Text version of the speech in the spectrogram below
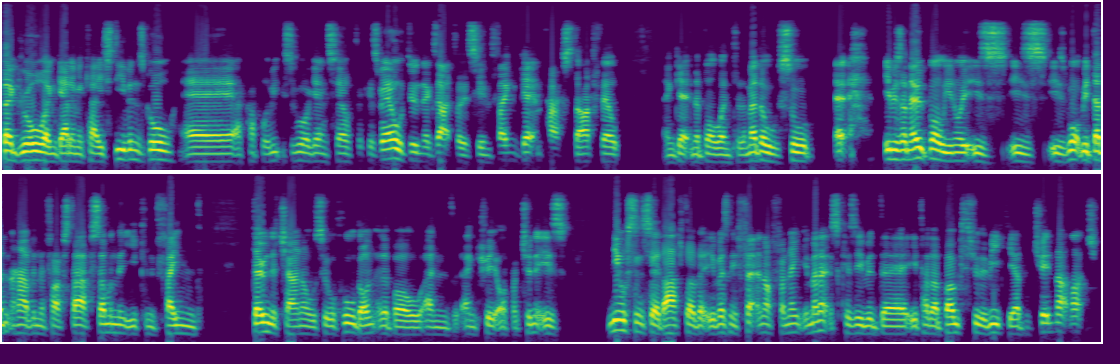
big role in Gary Mackay-Steven's goal uh, a couple of weeks ago against Celtic as well, doing exactly the same thing, getting past Starfelt and getting the ball into the middle. So uh, he was an outball, you know, he's, he's, he's what we didn't have in the first half, someone that you can find down the channels who'll hold on to the ball and, and create opportunities. Neilson said after that he wasn't fit enough for 90 minutes because he would uh, he'd had a bug through the week. He hadn't trained that much.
